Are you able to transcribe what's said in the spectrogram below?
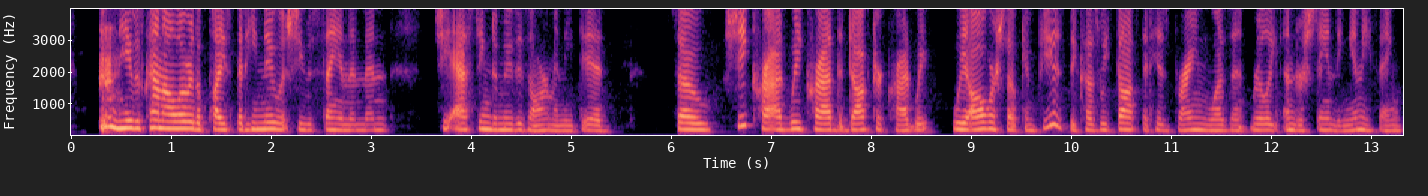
he was kind of all over the place, but he knew what she was saying. And then she asked him to move his arm, and he did. So she cried, we cried, the doctor cried. We we all were so confused because we thought that his brain wasn't really understanding anything.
